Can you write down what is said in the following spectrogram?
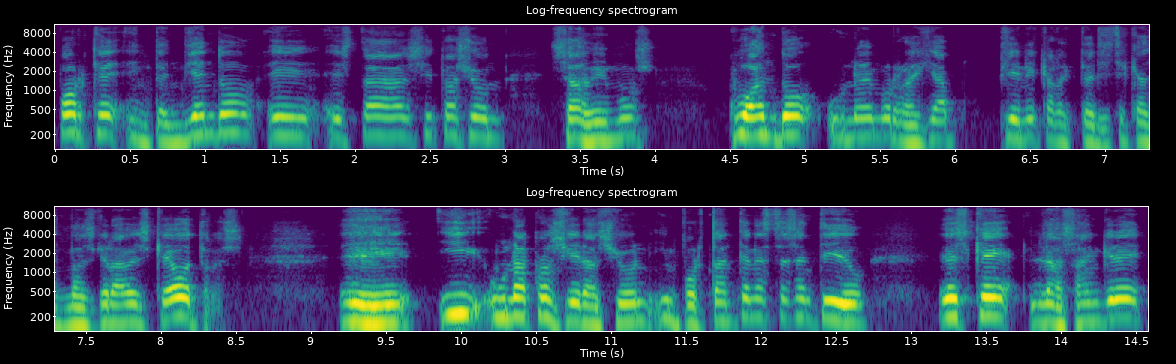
porque entendiendo eh, esta situación, sabemos cuándo una hemorragia tiene características más graves que otras. Eh, y una consideración importante en este sentido es que la sangre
